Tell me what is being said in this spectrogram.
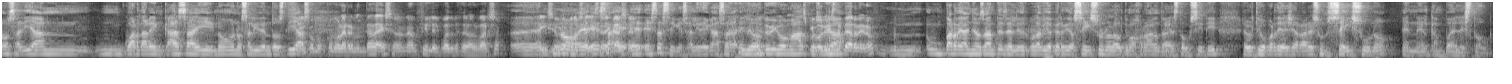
os harían guardar en casa y no, no salir en dos días. Sí, como, como la remontada esa en Anfield del 4-0 al Barça. Eh, Ahí no, que no esa, de casa. eh, esa sí que salí de casa. Yo te digo más, pues volviste tarde, ¿no? Un par de años antes el Liverpool había perdido 6-1 la última jornada contra el Stoke City. El último partido de Gerrard es un 6-1 en el campo del Stoke.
